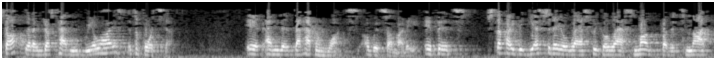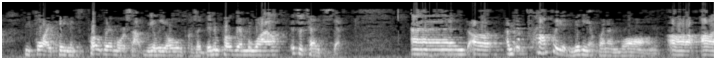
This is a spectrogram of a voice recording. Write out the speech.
stuff that I just hadn't realized, it's a fourth step. If, and that happened once with somebody. If it's stuff I did yesterday or last week or last month, but it's not before I came into program, or it's not really old because I've been in program a while. It's a 10th step. And uh, I'm not promptly admitting it when I'm wrong. Uh, I,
